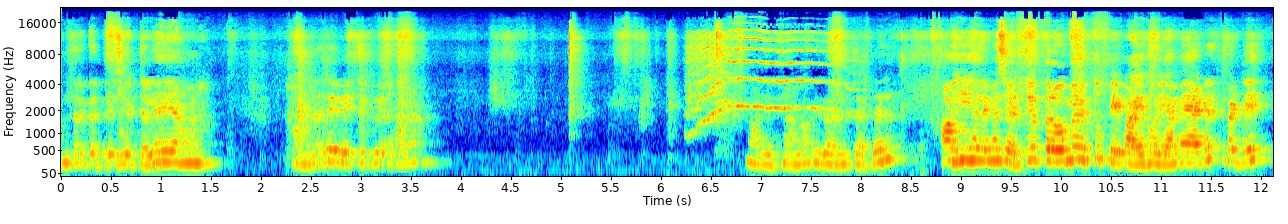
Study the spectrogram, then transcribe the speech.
ਅੰਦਰ ਗੱਦੇ ਸਿੱਟ ਲਏ ਆ ਹੁਣ। ਠੰਡ ਦੇ ਵਿੱਚ ਫਿਰ ਹਨਾ। ਨਾਲੇ ਖਾਵਾਂਗੇ ਗਰਮ ਚਾਦਰ। ਆਹੀ ਹਲੇ ਮੈਂ ਸਿੱਟ ਤੇ ਉੱਪਰ, ਉਹ ਮੈਂ ਧੁੱਪੇ ਪਾਏ ਹੋਏ ਆ ਮੈਟ ਵੱਡੇ।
